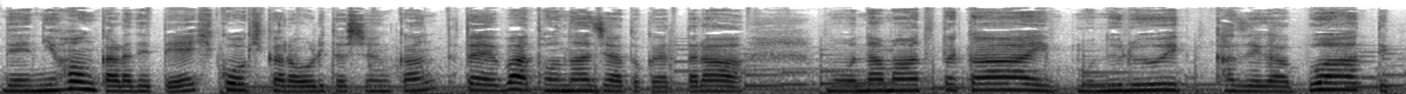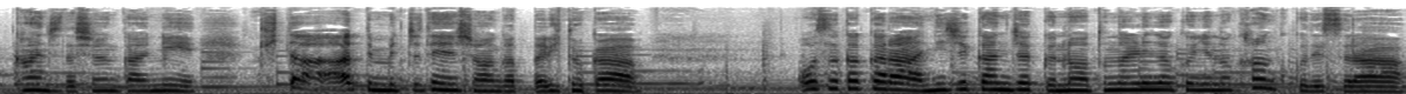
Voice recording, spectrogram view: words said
で日本から出て飛行機から降りた瞬間例えば東南アジアとかやったらもう生暖かいもうぬるい風がブワーって感じた瞬間に来たってめっちゃテンション上がったりとか大阪から2時間弱の隣の国の韓国ですら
